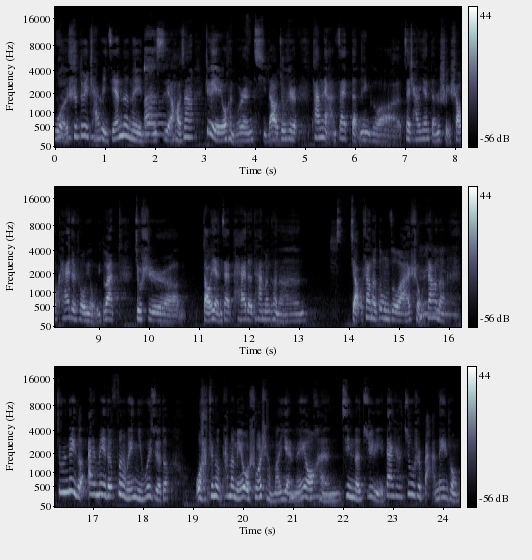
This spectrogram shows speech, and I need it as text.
我是对茶水间的那一段戏，好像这个也有很多人提到，就是他们俩在等那个在茶水间等水烧开的时候，有一段就是导演在拍的，他们可能脚上的动作啊，手上的，就是那个暧昧的氛围，你会觉得哇，真的他们没有说什么，也没有很近的距离，但是就是把那种。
